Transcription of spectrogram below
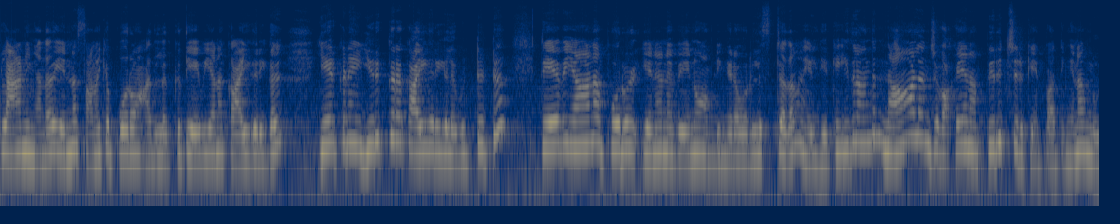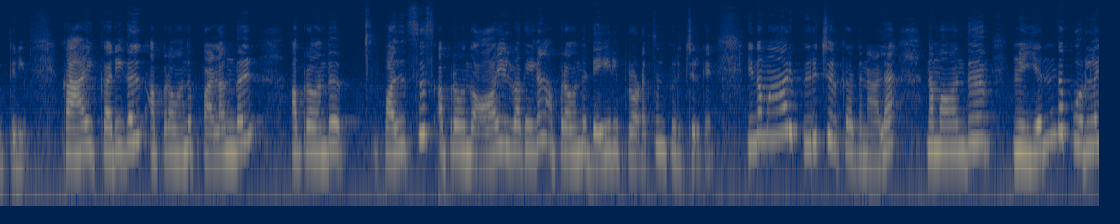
பிளானிங் அதாவது என்ன சமைக்க போகிறோம் அதில் இருக்க தேவையான காய்கறிகள் ஏற்கனவே இருக்கிற காய்கறிகளை விட்டுட்டு தேவையான பொருள் என்னென்ன வேணும் அப்படிங்கிற ஒரு லிஸ்ட்டை தான் நான் எழுதியிருக்கேன். இதில் வந்து நாலஞ்சு வகையை நான் பிரிச்சிருக்கேன் பார்த்தீங்கன்னா உங்களுக்கு தெரியும். காய்கறிகள் அப்புறம் வந்து பழங்கள் அப்புறம் வந்து பல்சஸ் அப்புறம் வந்து ஆயில் வகைகள் அப்புறம் வந்து டெய்ரி ப்ராடக்ட்ஸ்னு பிரிச்சிருக்கேன். இந்த மாதிரி பிரிச்சிருக்கிறதுனால நம்ம வந்து எந்த பொருளை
